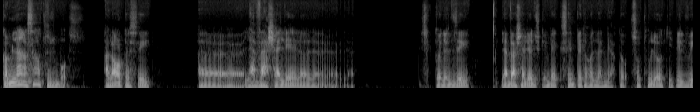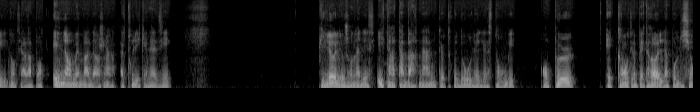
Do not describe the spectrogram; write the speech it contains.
comme lancé en dessous du boss. Alors que c'est euh, la vache à lait, c'est le cas de le dire, la vache à lait du Québec, c'est le pétrole d'Alberta, surtout là qui est élevé, donc ça rapporte énormément d'argent à tous les Canadiens. Puis là, le journaliste est en tabarnane que Trudeau le laisse tomber. On peut être contre le pétrole, la pollution,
